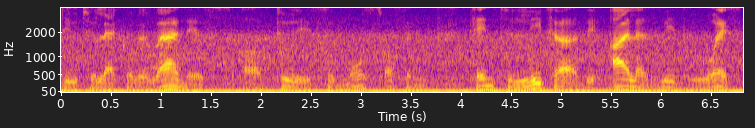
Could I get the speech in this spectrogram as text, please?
due to lack of awareness of tourists who most often tend to litter the island with waste.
